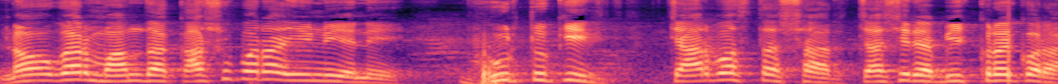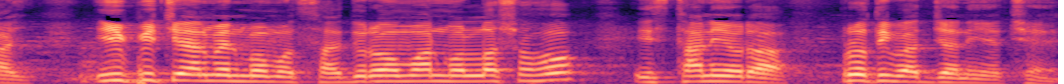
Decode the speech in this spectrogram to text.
নওগাঁর মান্দা কাশুপাড়া ইউনিয়নে ভর্তুকির চার বস্তা সার চাষিরা বিক্রয় করায়। ইউপি চেয়ারম্যান মোহাম্মদ সাইদুর রহমান মোল্লা সহ স্থানীয়রা প্রতিবাদ জানিয়েছেন।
